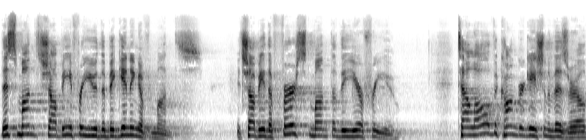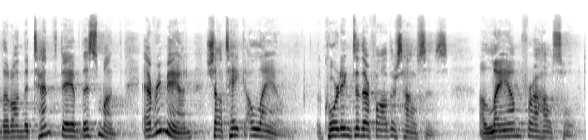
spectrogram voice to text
This month shall be for you the beginning of months. It shall be the first month of the year for you. Tell all the congregation of Israel that on the tenth day of this month, every man shall take a lamb, according to their father's houses, a lamb for a household.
